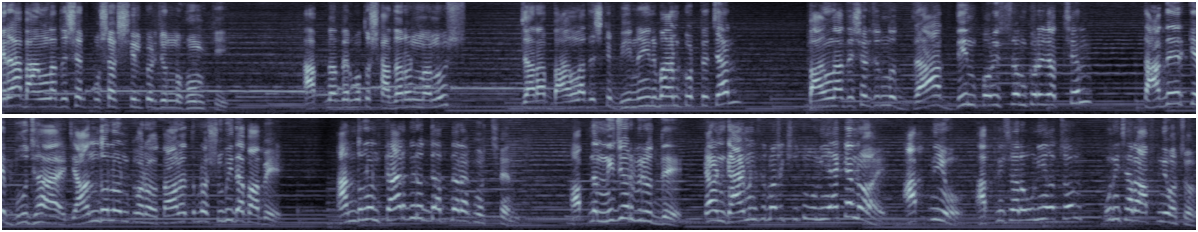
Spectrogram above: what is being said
এরা বাংলাদেশের পোশাক শিল্পের জন্য হুমকি। আপনাদের মতো সাধারণ মানুষ যারা বাংলাদেশকে বিনির্মাণ করতে চান, বাংলাদেশের জন্য রাত দিন পরিশ্রম করে যাচ্ছেন, তাদেরকে বুঝায় যে আন্দোলন করো, তাহলে তোমরা সুবিধা পাবে। আন্দোলন কার বিরুদ্ধে আপনারা করছেন? আপনার নিজের বিরুদ্ধে। কারণ গার্মেন্টস মালিক শুধু উনি একা নয়, আপনিও। আপনি ছাড়া উনি অচল, উনি ছাড়া আপনি অচল।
